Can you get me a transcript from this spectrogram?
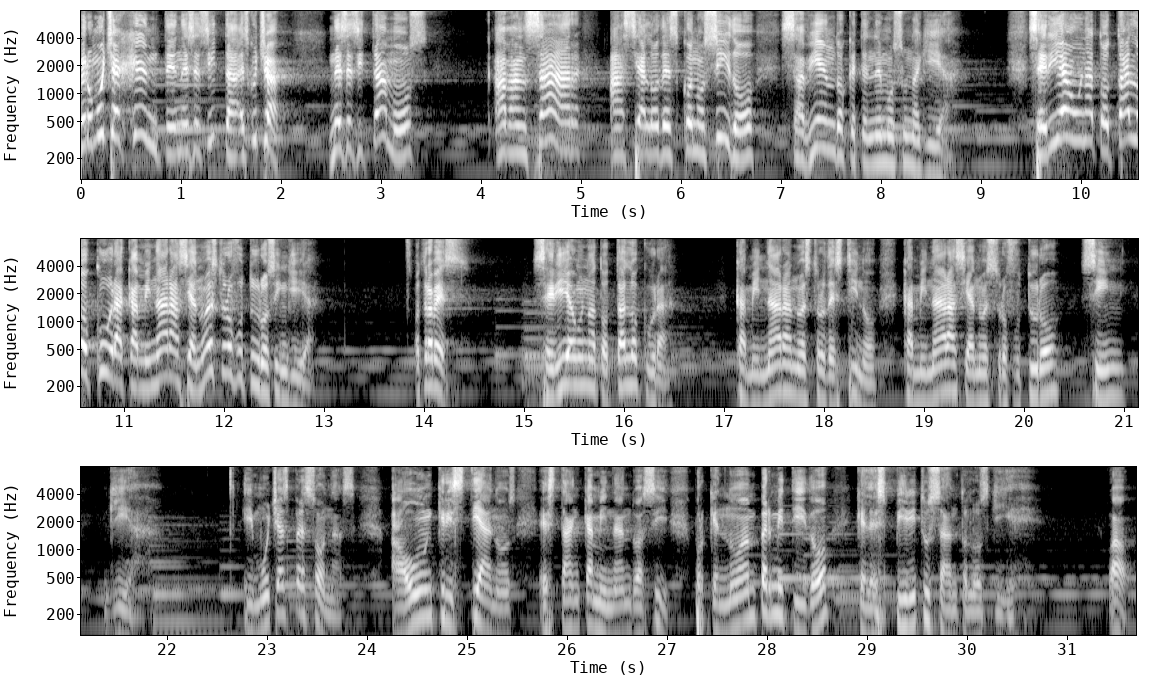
Pero mucha gente necesita, escucha, necesitamos avanzar hacia lo desconocido sabiendo que tenemos una guía. Sería una total locura caminar hacia nuestro futuro sin guía. Otra vez, sería una total locura caminar a nuestro destino, caminar hacia nuestro futuro sin guía. Y muchas personas aún cristianos, están caminando así, porque no han permitido que el Espíritu Santo los guíe. Wow,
